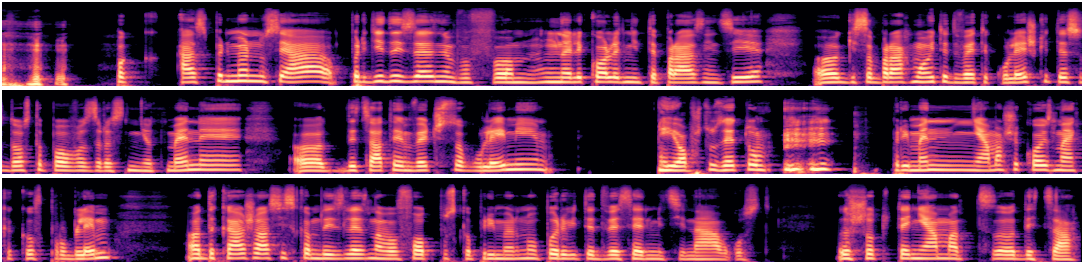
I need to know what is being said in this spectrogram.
Пък аз, примерно, сега, преди да излезнем в нали, коледните празници, ги събрах моите двете колежки. Те са доста по-възрастни от мене. Децата им вече са големи. И общо взето, при мен нямаше кой знае какъв проблем да кажа, аз искам да излезна в отпуска, примерно, първите две седмици на август защото те нямат деца.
